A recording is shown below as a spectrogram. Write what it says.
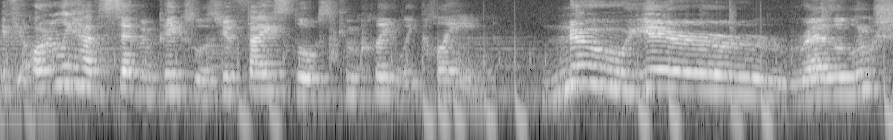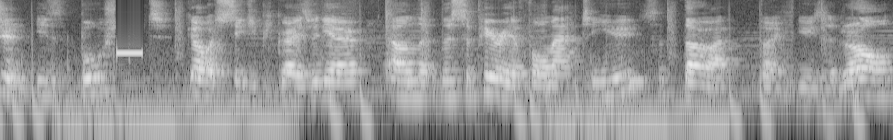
If you only have 7 pixels, your face looks completely clean. New Year resolution is bullshit. Go watch CGP Grey's video on the, superior format to use, though I don't use it at all.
